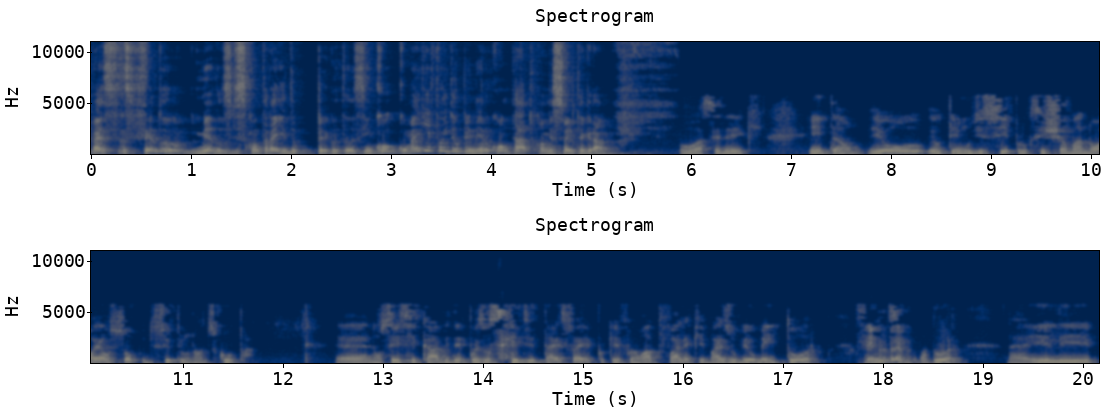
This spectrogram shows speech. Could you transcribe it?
Mas sendo menos descontraído, perguntando assim, como é que foi teu primeiro contato com a missão integral? Boa, Cedric. Então, eu, eu tenho um discípulo que se chama Noel Soco. Discípulo não, desculpa é, não sei se cabe depois você editar isso aí, porque foi um ato falha aqui, mas o meu mentor, Sem meu problema. né, ele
